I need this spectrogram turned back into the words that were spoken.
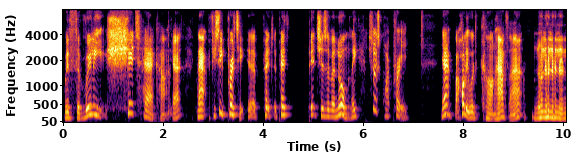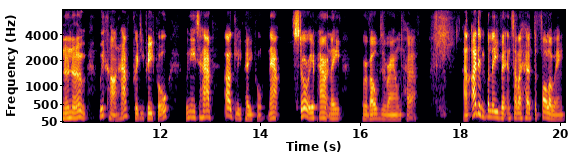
with the really shit haircut. Yeah. Now, if you see pretty uh, pit, pit, pictures of her normally, she looks quite pretty. Yeah, but Hollywood can't have that. No, no, no, no, no, no. We can't have pretty people. We need to have ugly people. Now, story apparently revolves around her. And I didn't believe it until I heard the following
